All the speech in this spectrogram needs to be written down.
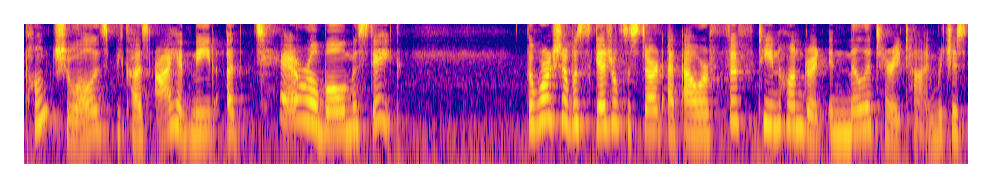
punctual, it's because I had made a terrible mistake. The workshop was scheduled to start at hour 1500 in military time, which is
